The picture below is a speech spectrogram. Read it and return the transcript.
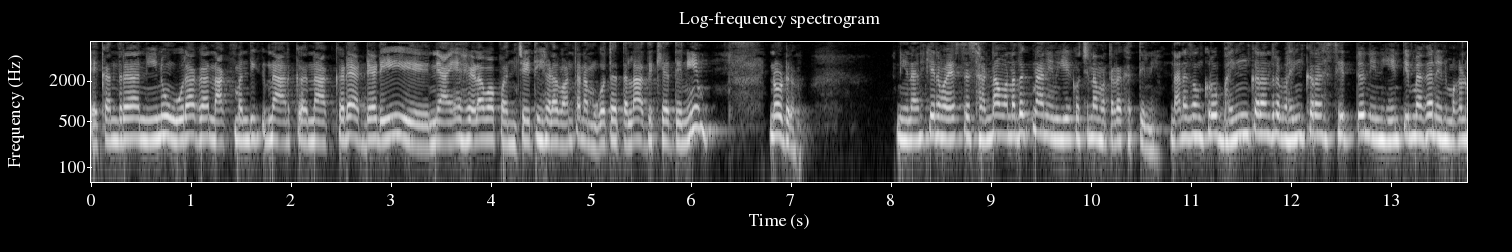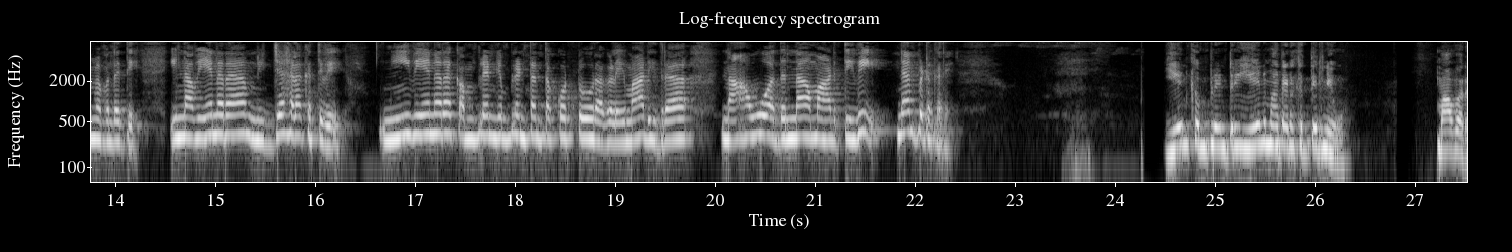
ಯಾಕಂದ್ರೆ ನೀನು ಊರಾಗ ನಾಲ್ಕು ಮಂದಿ ನಾಲ್ಕು ನಾಲ್ಕು ಕಡೆ ಅಡ್ಡಾಡಿ ನ್ಯಾಯ ಹೇಳವ ಪಂಚಾಯತಿ ಹೇಳವ ಅಂತ ನಮ್ಗೆ ಗೊತ್ತೈತಲ್ಲ ಅದಕ್ಕೆ ಹೇಳ್ತೀನಿ. ನೋಡ್ರಿ ನೀನು ಅನ್ಕೇನು ವಯಸ್ಸು ಸಣ್ಣವನ್ನೋದಕ್ಕೆ ನಾನು ನಿನಗೆ ಕ್ವಶನ ಮಾತಾಡಕತ್ತೀನಿ. ನನಗಂಕರು ಭಯಂಕರ ಅಂದ್ರೆ ಭಯಂಕರ ಸಿಟ್ಟು ನಿನ್ನ ಹೆಂಡತಿ ಮ್ಯಾಗ ನಿನ್ನ ಮಗಳ ಮ್ಯಾಗ ಬಂದೈತಿ. ಇನ್ನು ನಾವೇನಾರ ನಿಜ ಹೇಳಕತ್ತೀವಿ. ನೀವೇನಾರ ಕಂಪ್ಲೇಂಟ್ ಗಿಂಪ್ಲೇಂಟ್ ಅಂತ ಕೊಟ್ಟು ರಗಳೆ ಮಾಡಿದ್ರೆ ನಾವು ಅದನ್ನ ಮಾಡ್ತೀವಿ. ನೆನ್ಪಿಟ್ಟಕರಿ ಏನು ಕಂಪ್ಲೇಂಟ್ ರೀ? ಏನು ಮಾತಾಡಕತ್ತೀರಿ ನೀವು? ಮಾವರ,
